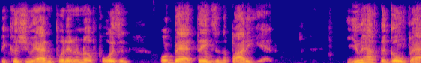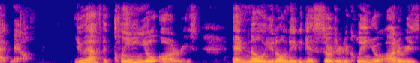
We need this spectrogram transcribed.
because you hadn't put in enough poison or bad things in the body yet. You have to go back now. You have to clean your arteries. And no, you don't need to get surgery to clean your arteries,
